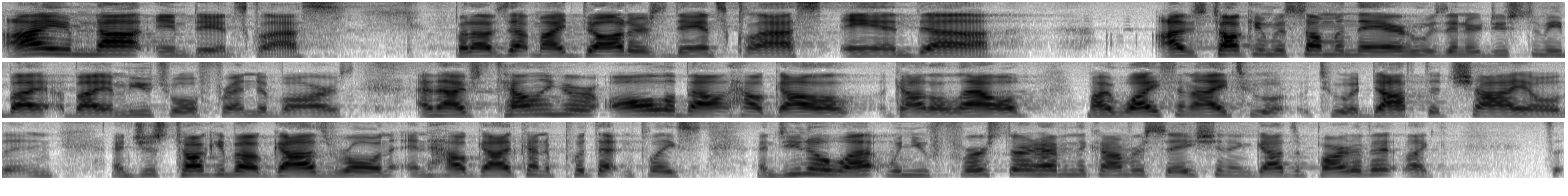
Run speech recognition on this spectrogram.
I am not in dance class, but I was at my daughter's dance class, and uh, I was talking with someone there who was introduced to me by, by a mutual friend of ours, and I was telling her all about how God, God allowed my wife and I to, to adopt a child, and, and just talking about God's role and, and how God kind of put that in place. And do you know what? When you first start having the conversation and God's a part of it, like, it's a,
